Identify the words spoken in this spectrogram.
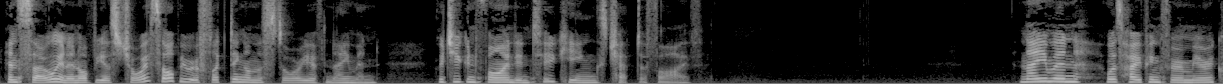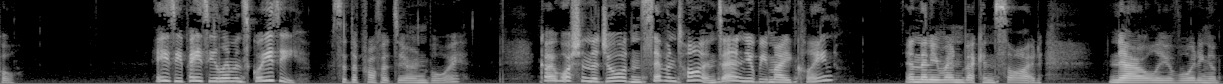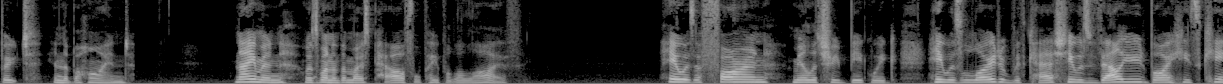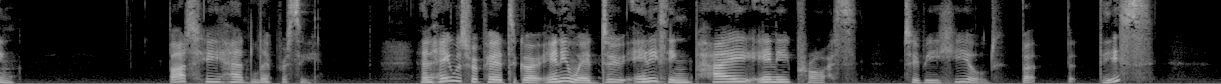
And so, in an obvious choice, I'll be reflecting on the story of Naaman, which you can find in 2 Kings chapter 5. Naaman was hoping for a miracle. Easy peasy lemon squeezy, said the prophet's errand boy. Go wash in the Jordan seven times and you'll be made clean. And then he ran back inside, narrowly avoiding a boot in the behind. Naaman was one of the most powerful people alive. He was a foreign military bigwig. He was loaded with cash. He was valued by his king. But he had leprosy. And he was prepared to go anywhere, do anything, pay any price to be healed. But, but this?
